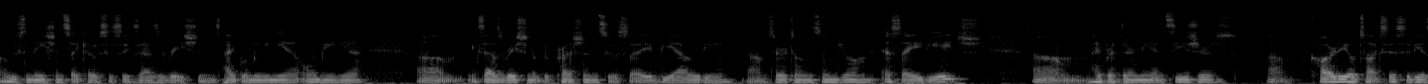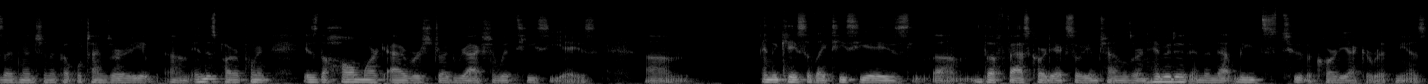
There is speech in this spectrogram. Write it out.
hallucination, psychosis, exacerbations, hypomania or mania, um, exacerbation of depression, suicidality, serotonin syndrome, SIADH, hyperthermia, and seizures. Um, cardiotoxicity, as I've mentioned a couple times already um, in this PowerPoint, is the hallmark adverse drug reaction with TCAs. Um, in the case of like TCAs, um, the fast cardiac sodium channels are inhibited, and then that leads to the cardiac arrhythmias.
